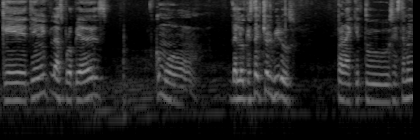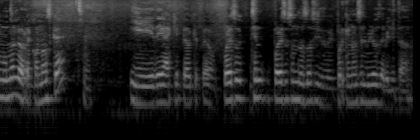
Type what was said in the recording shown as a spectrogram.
que tiene las propiedades como de lo que está hecho el virus para que tu sistema inmune lo reconozca Sí. y diga qué pedo, qué pedo. Por eso por eso son dos dosis, güey, porque no es el virus debilitado.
